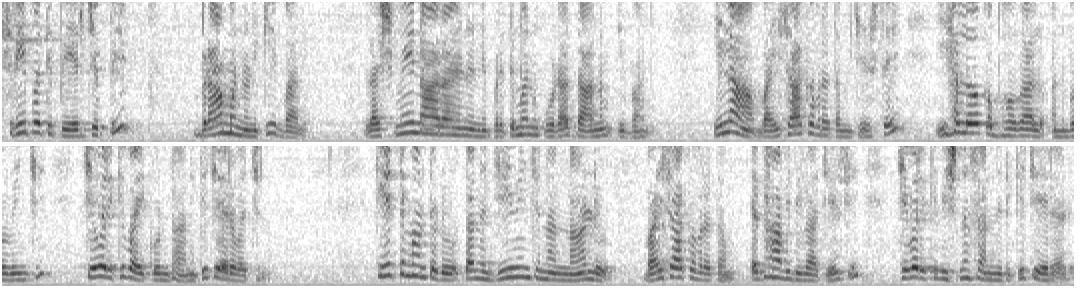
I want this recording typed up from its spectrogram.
శ్రీపతి పేరు చెప్పి బ్రాహ్మణునికి ఇవ్వాలి. లక్ష్మీనారాయణుని ప్రతిమను కూడా దానం ఇవ్వాలి. ఇలా వైశాఖ వ్రతం చేస్తే ఇహలోక భోగాలు అనుభవించి చివరికి వైకుంఠానికి చేరవచ్చును. కీర్తిమంతుడు తను జీవించిన నాళ్ళు వైశాఖ వ్రతం యథావిధిగా చేసి చివరికి విష్ణు సన్నిధికి చేరాడు.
